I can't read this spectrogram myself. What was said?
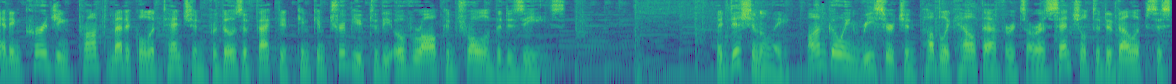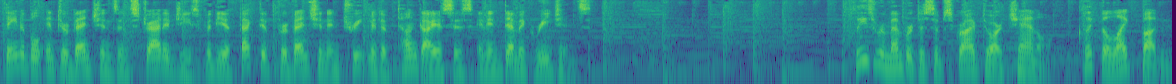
and encouraging prompt medical attention for those affected can contribute to the overall control of the disease. Additionally, ongoing research and public health efforts are essential to develop sustainable interventions and strategies for the effective prevention and treatment of tungiasis in endemic regions. Please remember to subscribe to our channel, click the like button,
